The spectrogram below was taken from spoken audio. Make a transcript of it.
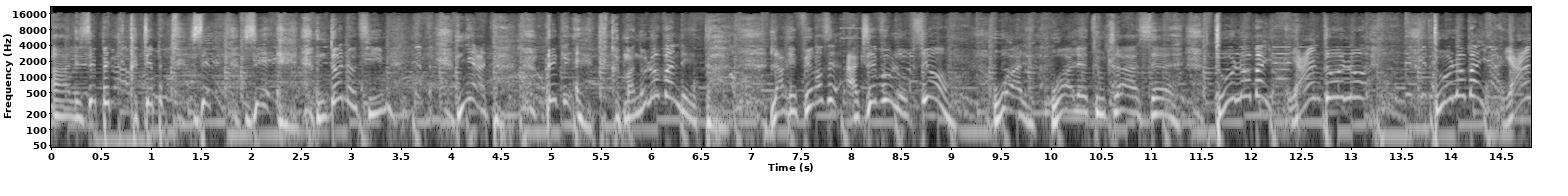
Allez, zip, zip, zip, Dono Team, Manolo. La référence est acceptez-vous l'option. Wall, Wall est toute classe. Tolo Baya, Yantolo. Tolo Baya, yeah.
